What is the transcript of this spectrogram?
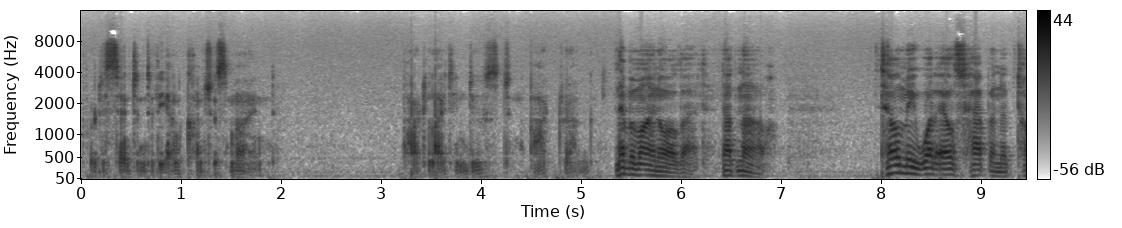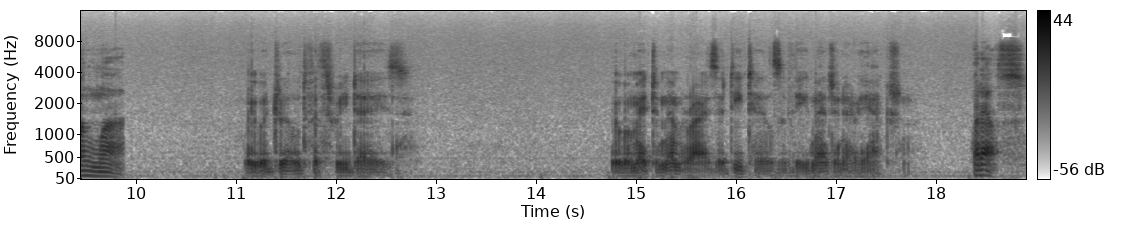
for descent into the unconscious mind, part light-induced and part drug. Never mind all that. Not now. Tell me what else happened at Tongwa. We were drilled for three days. We were made to memorize the details of the imaginary action. What else?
